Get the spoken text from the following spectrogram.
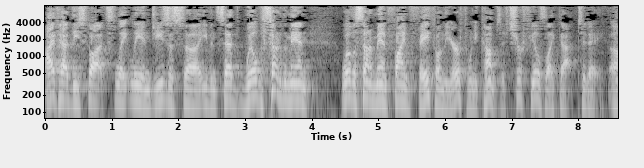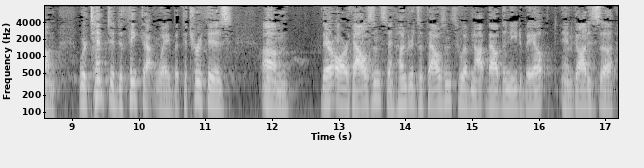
I've had these thoughts lately, and Jesus uh, even said, "Will the Son of the Man, will the Son of Man find faith on the earth when He comes?" It sure feels like that today. Um, we're tempted to think that way, but the truth is, um, there are thousands and hundreds of thousands who have not bowed the knee to Baal, and God is uh,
